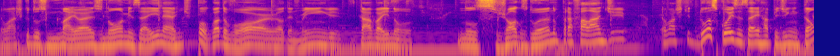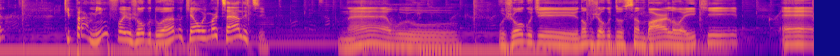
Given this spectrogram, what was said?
Eu acho que dos maiores nomes aí, né? A gente, pô, God of War, Elden Ring, tava aí no, nos jogos do ano para falar de, eu acho que duas coisas aí rapidinho então, que para mim foi o jogo do ano, que é o Immortality, né? O, o jogo de, o novo jogo do Sam Barlow aí que é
